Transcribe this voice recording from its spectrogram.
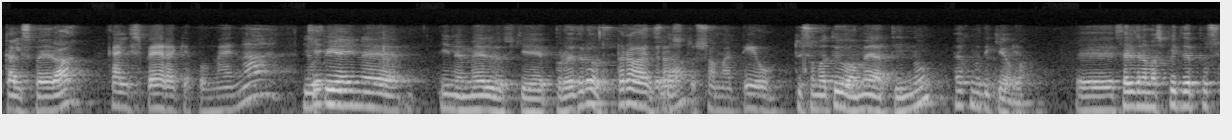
Καλησπέρα. Καλησπέρα και από μένα. Η οποία είναι, είναι μέλος και πρόεδρος. Πρόεδρος σωστά, του Σωματείου. του Σωματείου ΑΜΕΑ Τίνου. Έχουμε δικαίωμα. Ε, θέλετε να μας πείτε πώς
